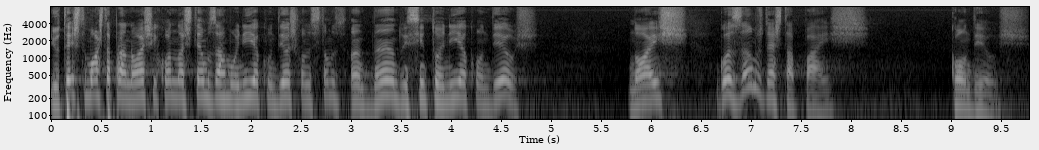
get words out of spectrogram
E o texto mostra para nós que quando nós temos harmonia com Deus, quando estamos andando em sintonia com Deus, nós gozamos desta paz com Deus.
